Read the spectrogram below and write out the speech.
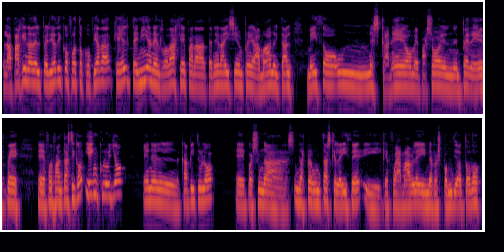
la página del periódico fotocopiada que él tenía en el rodaje para tener ahí siempre a mano y tal, me hizo un escaneo, me pasó en, PDF, eh, fue fantástico e incluyó en el capítulo eh, pues unas, unas preguntas que le hice y que fue amable y me respondió a todo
